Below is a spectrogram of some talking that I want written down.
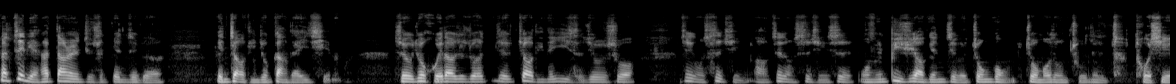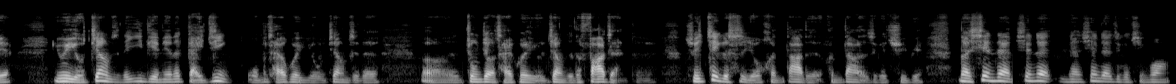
那这点他当然就是跟这个跟教廷就杠在一起了嘛。所以我就回到就是说，这教廷的意思就是说，这种事情啊，这种事情是我们必须要跟这个中共做某种处置妥协，因为有这样子的一点点的改进，我们才会有这样子的，呃，宗教才会有这样子的发展，的。所以这个是有很大的很大的这个区别。那现在现在你看现在这个情况。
